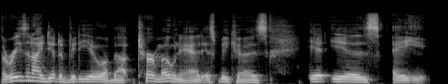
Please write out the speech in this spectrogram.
The reason I did a video about Termonad is because it is a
